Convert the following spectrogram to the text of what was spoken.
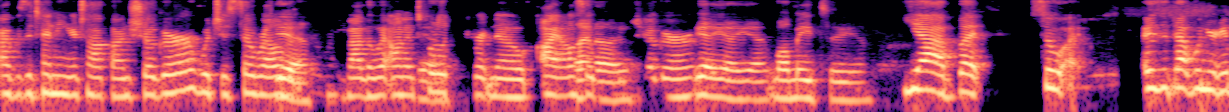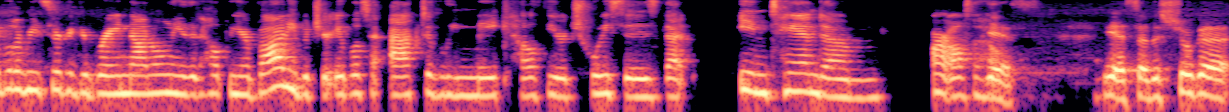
I was attending your talk on sugar which is so relevant yeah. by the way on a totally yeah. different note i also I sugar yeah yeah yeah well me too yeah yeah but so is it that when you're able to recircuit your brain not only is it helping your body but you're able to actively make healthier choices that in tandem are also helpful yes yeah so the sugar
